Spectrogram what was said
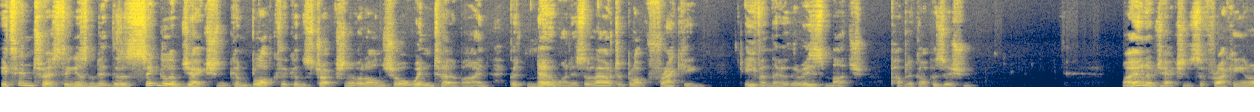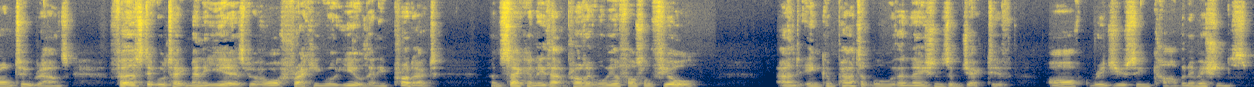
It's interesting, isn't it, that a single objection can block the construction of an onshore wind turbine, but no one is allowed to block fracking. even though there is much public opposition. My own objections to fracking are on two grounds. First, it will take many years before fracking will yield any product, and secondly, that product will be a fossil fuel and incompatible with a nation's objective of reducing carbon emissions.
